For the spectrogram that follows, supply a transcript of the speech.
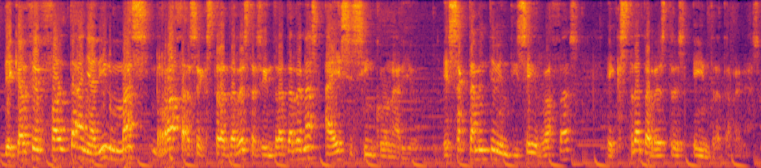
de que hace falta añadir más razas extraterrestres e intraterrenas a ese sincronario. Exactamente 26 razas extraterrestres e intraterrenas.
